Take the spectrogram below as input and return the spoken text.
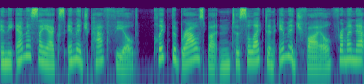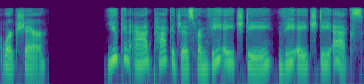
In the MSIX image path field, click the Browse button to select an image file from a network share. You can add packages from VHD, VHDX,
